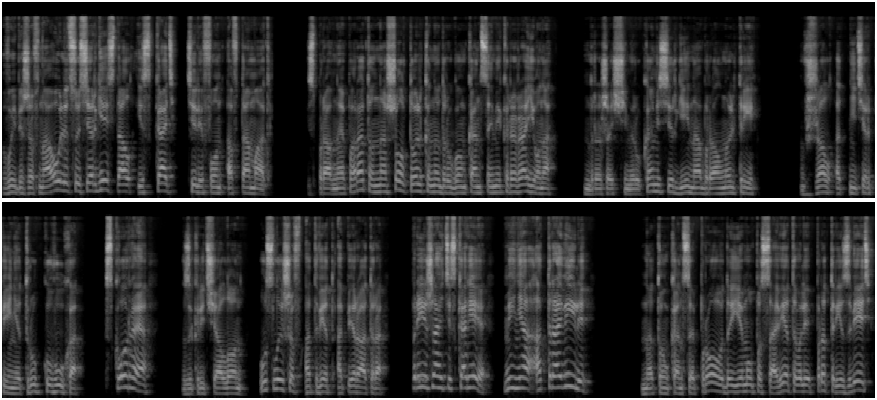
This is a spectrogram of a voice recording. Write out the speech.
Выбежав на улицу, Сергей стал искать телефон-автомат. Исправный аппарат он нашел только на другом конце микрорайона. Дрожащими руками Сергей набрал 03. Вжал от нетерпения трубку в ухо. «Скорая! – закричал он, услышав ответ оператора. «Приезжайте скорее! Меня отравили!» На том конце провода ему посоветовали протрезветь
